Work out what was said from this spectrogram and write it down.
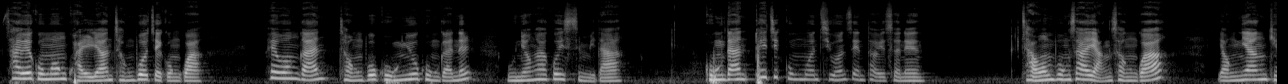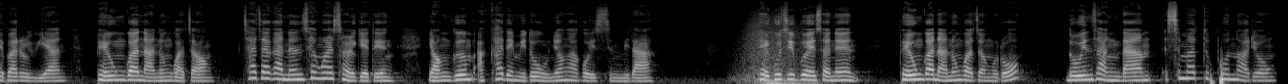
사회공헌 관련 정보 제공과 회원 간 정보 공유 공간을 운영하고 있습니다. 공단 퇴직공무원 지원센터에서는 자원봉사 양성과 역량 개발을 위한 배움과 나눔 과정, 찾아가는 생활 설계 등 연금 아카데미도 운영하고 있습니다. 대구 지부에서는 배움과 나눔 과정으로 노인 상담, 스마트폰 활용,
